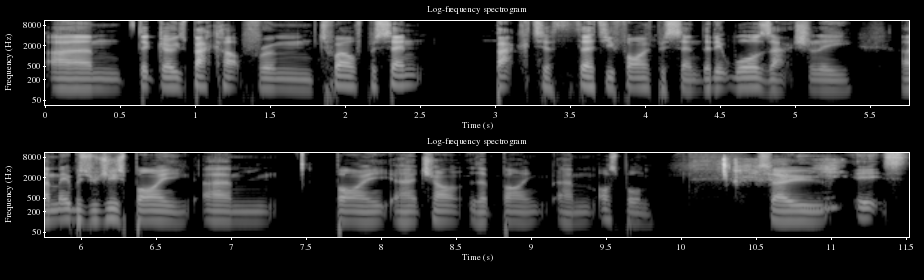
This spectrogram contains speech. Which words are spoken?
um, that goes back up from 12% back to 35% that it was actually um, it was reduced by um, by uh, uh, by um, Osborne. So it's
